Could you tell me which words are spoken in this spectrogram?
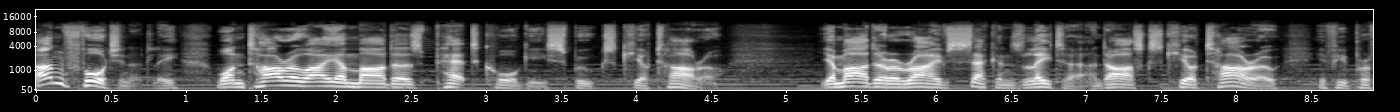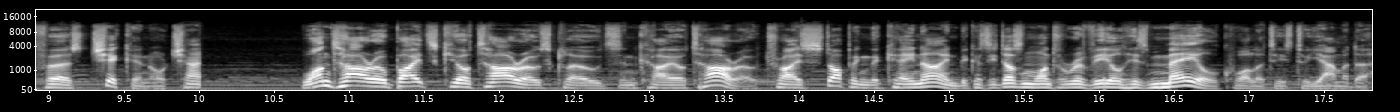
Unfortunately, Wantaro Yamada's pet corgi spooks Kyotaro, Yamada arrives seconds later and asks Kyotaro if he prefers chicken or chan. Wantaro bites Kyotaro's clothes and Kyotaro tries stopping the canine because he doesn't want to reveal his male qualities to Yamada.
